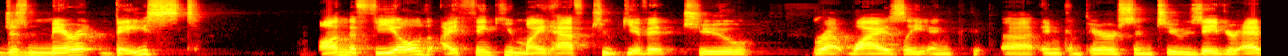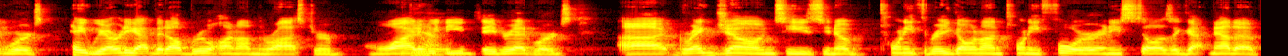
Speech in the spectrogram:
just merit based on the field, I think you might have to give it to Brett Wisely in uh, in comparison to Xavier Edwards. Hey, we already got Vidal Bruján on the roster. Why yeah. do we need Xavier Edwards? Uh, Greg Jones, he's you know 23 going on 24, and he still hasn't gotten out of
